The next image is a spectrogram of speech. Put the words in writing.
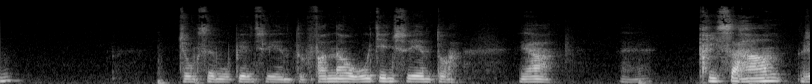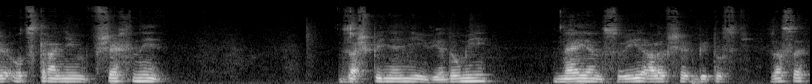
Hm? Čong jsem upěn svijentu, fannao útěn svijentu. Já přísahám, že odstraním všechny zašpinění vědomí, nejen svý, ale všech bytostí. Zase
